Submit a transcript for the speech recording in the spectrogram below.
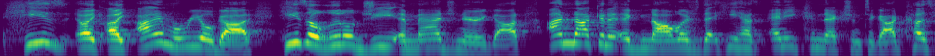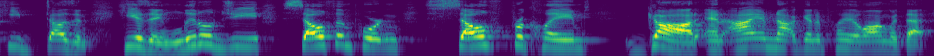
he's like, like I'm real God. He's a little g imaginary God. I'm not going to acknowledge that he has any connection to God because he doesn't. He is a little g, self important, self proclaimed God, and I am not going to play along with that.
